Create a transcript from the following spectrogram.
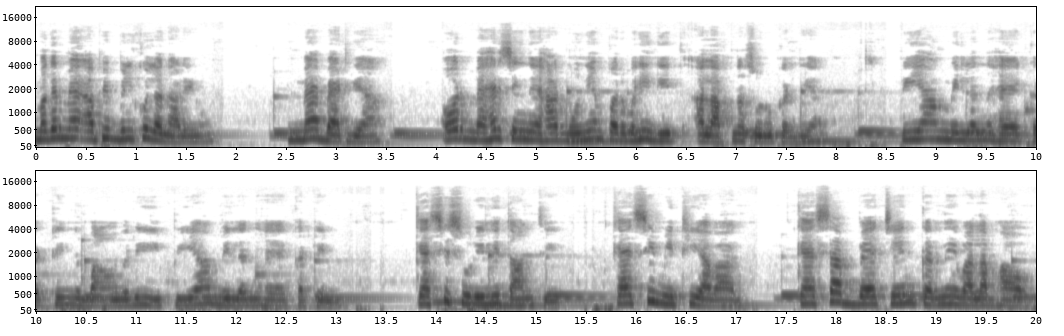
मगर मैं अभी बिल्कुल अनाड़ी हूँ। मैं बैठ गया और महर सिंह ने हारमोनियम पर वही गीत अलापना शुरू कर दिया। पिया मिलन है कठिन बावरी, पिया मिलन है कठिन। कैसी सुरीली तान थी, कैसी मीठी आवाज़, कैसा बेचैन करने वाला भाव।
